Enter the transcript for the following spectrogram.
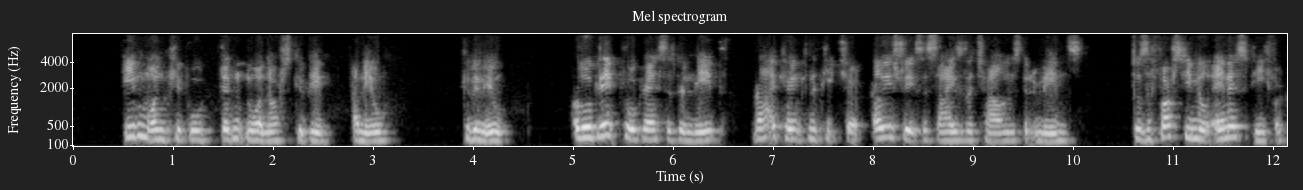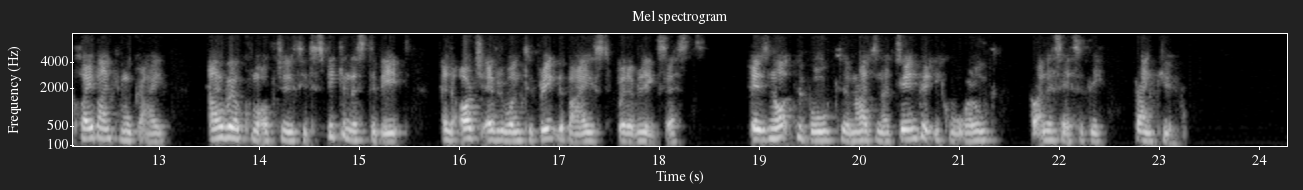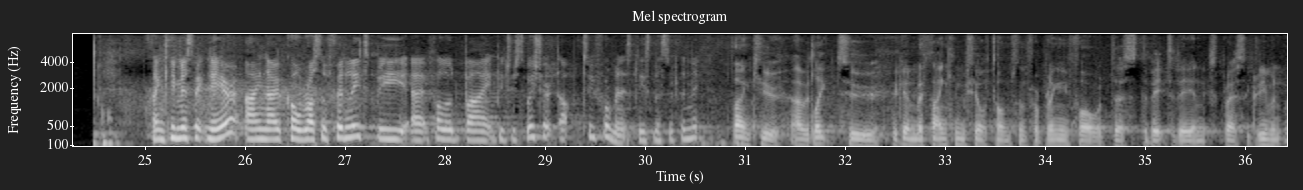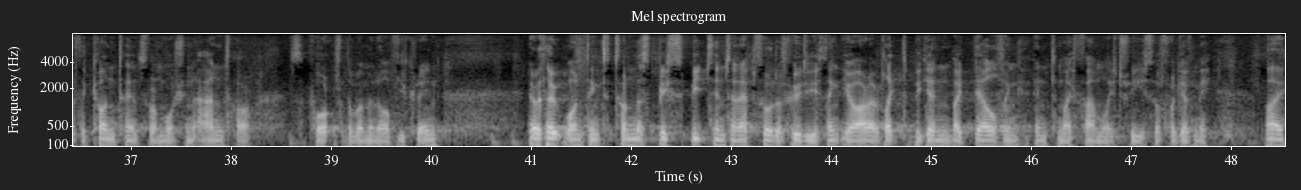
Even one pupil didn't know a nurse could be a male, could be male. Although great progress has been made, that account from the teacher illustrates the size of the challenge that remains. So as the first female MSP for Clybank and Mulgai, I welcome the opportunity to speak in this debate and urge everyone to break the bias wherever it exists. It is not too bold to imagine a gender equal world, but a necessity. Thank you. Thank you, Ms McNair. I now call Russell Finlay to be uh, followed by Beatrice Wishart. Up to four minutes, please, Mr Finlay. Thank you. I would like to begin by thanking Michelle Thompson for bringing forward this debate today and express agreement with the contents of her motion and her support for the women of Ukraine. Now, without wanting to turn this brief speech into an episode of Who Do You Think You Are, I would like to begin by delving into my family tree, so forgive me. My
